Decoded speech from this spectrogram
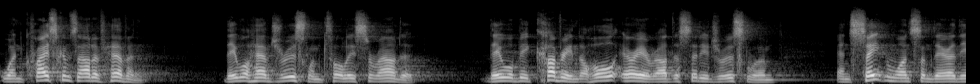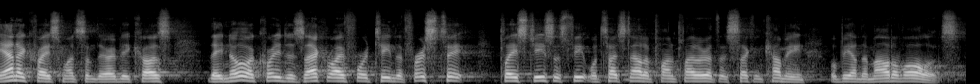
when Christ comes out of heaven, they will have Jerusalem totally surrounded. They will be covering the whole area around the city of Jerusalem and Satan wants them there, and the Antichrist wants them there because they know, according to Zechariah 14, the first t- place Jesus' feet will touch down upon planet Earth at the second coming will be on the Mount of Olives,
